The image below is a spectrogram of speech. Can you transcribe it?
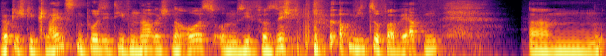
wirklich die kleinsten positiven Nachrichten raus, um sie für sich irgendwie zu verwerten. Ähm,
